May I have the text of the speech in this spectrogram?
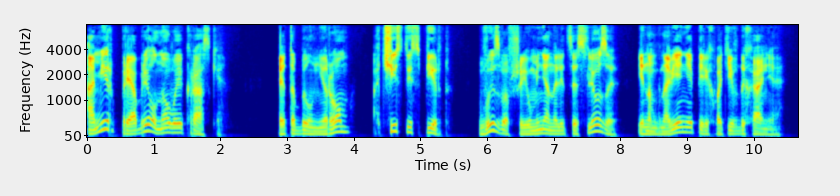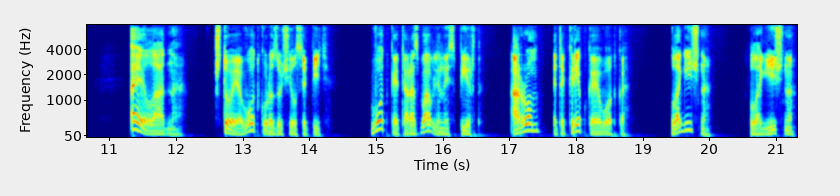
а мир приобрел новые краски. Это был не ром, а чистый спирт, вызвавший у меня на лице слезы и на мгновение перехватив дыхание. Ай, ладно. Что я водку разучился пить? Водка — это разбавленный спирт, а ром — это крепкая водка. Логично? Логично.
